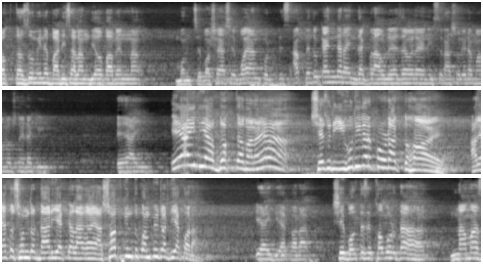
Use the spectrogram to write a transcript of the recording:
বক্তা জমিনে বাড়ি চালান দিয়েও পাবেন না। মঞ্চে বসে আসে বয়ান করতেছে। আপনি তো কাইন্দার আইন দেখবার আউলে যাওয়া নিচ্ছেন আসলে এটা মানুষ না, এটা কি? এআই এআই দিয়া বক্তা বানায়া সে যদি ইহুদিদের প্রোডাক্ট হয়, আর এত সুন্দর দাড়ি একটা লাগায়া সব কিন্তু কম্পিউটার দিয়া করা। এআই দিয়া করা। সে বলতেছে, খবরদার, নামাজ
